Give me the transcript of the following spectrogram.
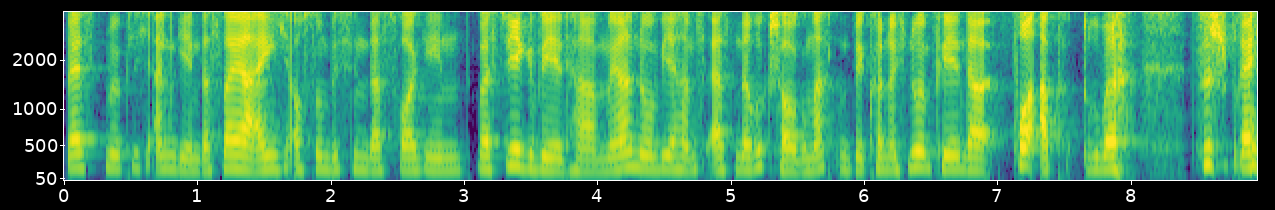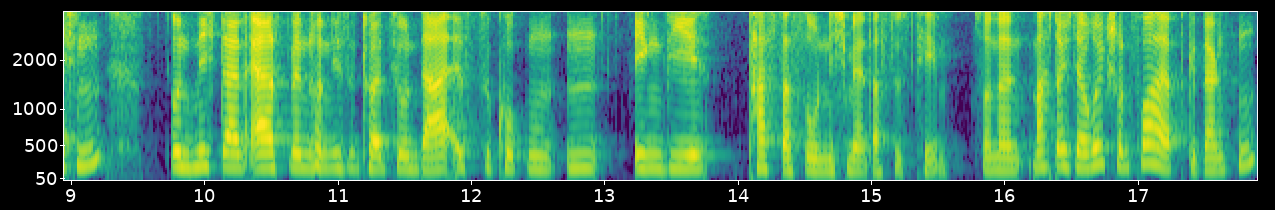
bestmöglich angehen. Das war ja eigentlich auch so ein bisschen das Vorgehen, was wir gewählt haben, ja, nur wir haben es erst in der Rückschau gemacht und wir können euch nur empfehlen, da vorab drüber zu sprechen und nicht dann erst, wenn schon die Situation da ist, zu gucken, mh, hm, irgendwie passt das so nicht mehr, das System. Sondern macht euch da ruhig schon vorher Gedanken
